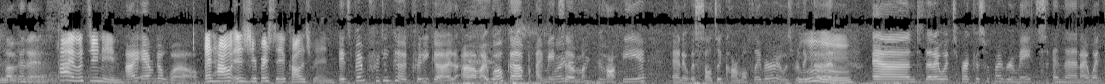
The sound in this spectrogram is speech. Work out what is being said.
loving it. Hi, what's your name? I am Noelle. And how is your first day of college been? It's been pretty good, pretty good. Um, I woke up, I made some coffee, and it was salted caramel flavor. It was really good. And then I went to breakfast with my roommates, and then I went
